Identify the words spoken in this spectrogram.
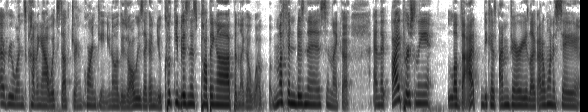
everyone's coming out with stuff during quarantine. You know, there's always like a new cookie business popping up, and like a, a muffin business, and like a, and like I personally love that because I'm very like I don't want to say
